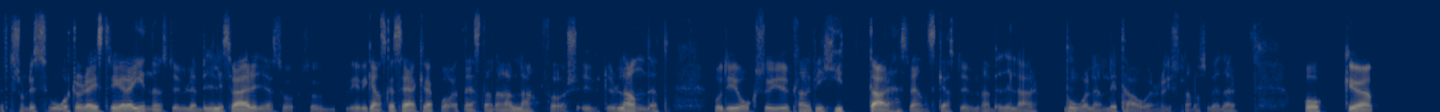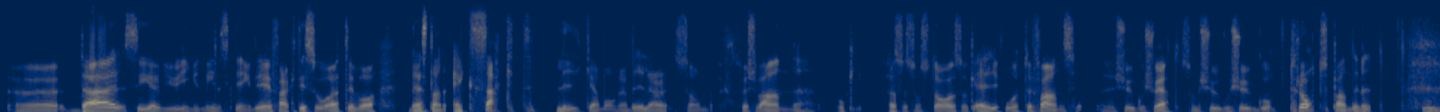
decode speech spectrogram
eftersom det är svårt att registrera in en stulen bil i Sverige så, så, är vi ganska säkra på att nästan alla förs ut ur landet. Och det är också i utlandet vi hittar svenska stulna bilar. Mm. Polen, Litauen, Ryssland och så vidare. Och eh, där ser vi ju ingen minskning. Det är faktiskt så att det var nästan exakt lika många bilar som försvann och alltså som stals och ej återfanns 2021 eh, som 2020 trots pandemin. Mm.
